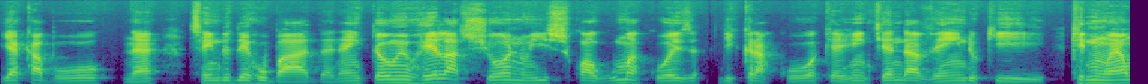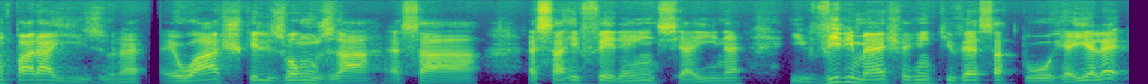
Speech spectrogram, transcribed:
e acabou, né, sendo derrubada, né? Então eu relaciono isso com alguma coisa de Cracoa que a gente anda vendo que, que não é um paraíso, né? Eu acho que eles vão usar essa, essa referência aí, né? E vira e mexe a gente vê essa torre. Aí ela é,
